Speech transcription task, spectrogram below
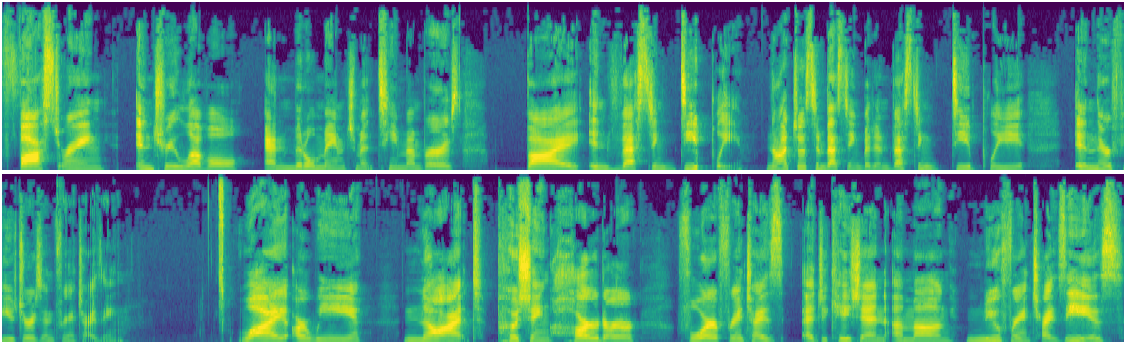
fostering entry level and middle management team members by investing deeply, not just investing, but investing deeply in their futures in franchising. Why are we not pushing harder for franchise education among new franchisees?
